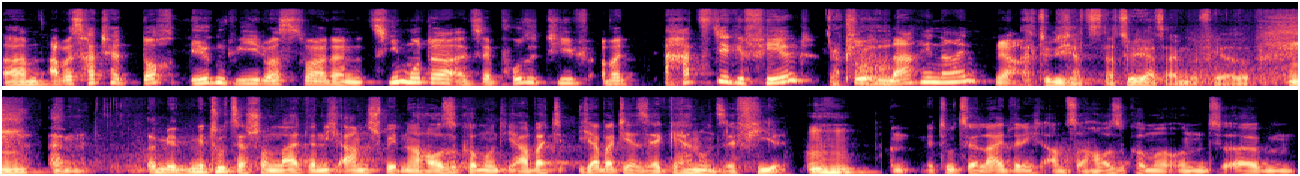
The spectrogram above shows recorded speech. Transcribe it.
Ähm, aber es hat ja doch irgendwie, du hast zwar deine Ziehmutter als sehr positiv, aber hat es dir gefehlt? Ja. So im Nachhinein? Ja. Natürlich hat es natürlich hat's einem gefehlt. Also, mhm. ähm, mir, mir tut es ja schon leid, wenn ich abends spät nach Hause komme und ich arbeite, ich arbeite ja sehr gerne und sehr viel. Mhm. Und mir tut es ja leid, wenn ich abends nach Hause komme und ähm,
